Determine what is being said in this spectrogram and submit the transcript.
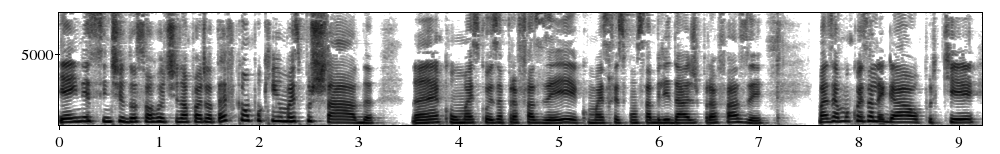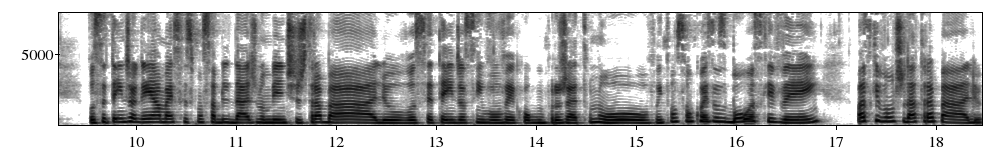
E aí, nesse sentido, a sua rotina pode até ficar um pouquinho mais puxada, né? Com mais coisa para fazer, com mais responsabilidade para fazer. Mas é uma coisa legal, porque você tende a ganhar mais responsabilidade no ambiente de trabalho, você tende a se envolver com algum projeto novo. Então, são coisas boas que vêm, mas que vão te dar trabalho,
